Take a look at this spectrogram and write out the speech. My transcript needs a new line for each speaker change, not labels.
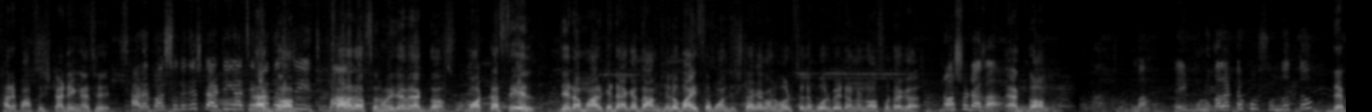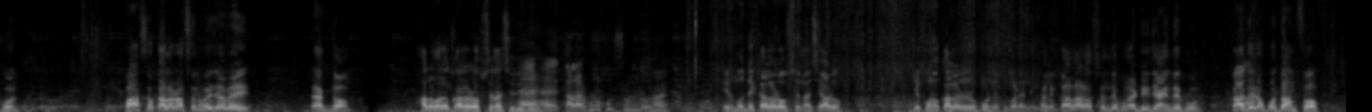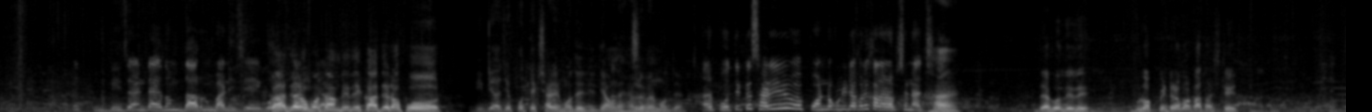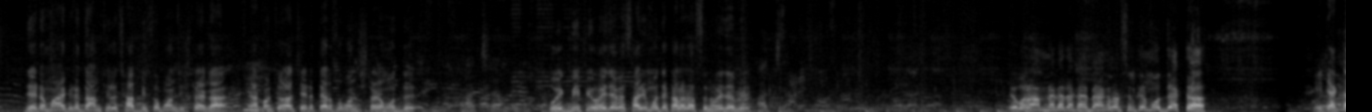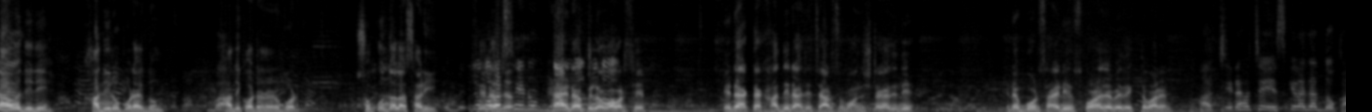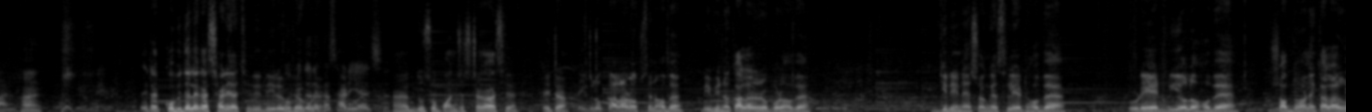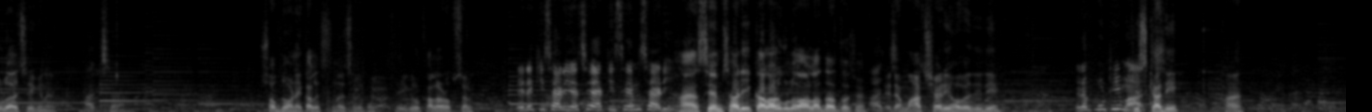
সাড়ে পাঁচশো স্টার্টিং আছে।
সাড়ে পাঁচশো থেকে স্টার্টিং আছে
একদম। কালার অপশন হয়ে যাবে একদম। মটকা সেল যেটা মার্কেটে আগে দাম ছিল বাইশশো পঞ্চাশ টাকা এখন হোলসেলে পড়বে এটা নশো টাকা।
নশো টাকা?
একদম।
বাহ এই ব্লু কালারটা খুব সুন্দর তো।
দেখুন পাঁচশো কালার অপশন হয়ে যাবে একদম।
ভালো ভালো কালার অপশন আছে দিদি।
হ্যাঁ হ্যাঁ কালারগুলো খুব সুন্দর।
হ্যাঁ এর মধ্যে কালার অপশন আছে আরও। যে কোনো কালারের উপর নিতে পারেন
খালি কালার অপশন দেখুন আর ডিজাইন দেখুন। কাজের ওপর দাম সব।
ডিজাইনটা একদম দারুণ বানিয়েছে
কাজের ওপর দাম দিদি কাজের ওপর।
বিপি আছে প্রত্যেক শাড়ির মধ্যে দিদি আমাদের হ্যান্ডলুমের মধ্যে।
আর প্রত্যেকটা শাড়ির পনেরো কোটি টাকা করে কালার অপশন আছে।
হ্যাঁ।
দেখুন দিদি ব্লক প্রিন্টের ওপর কাঁথা স্টেজ যেটা মার্কেটের দাম ছিল ছাব্বিশশো পঞ্চাশ টাকা এখন চলে যাচ্ছে এটা তেরোশো পঞ্চাশ টাকার মধ্যে।
আচ্ছা।
উইক বিপি হয়ে যাবে শাড়ির মধ্যে কালার অপশন হয়ে যাবে।
আচ্ছা।
এবার আপনাকে দেখায় ব্যাঙ্গালোর সিল্কের মধ্যে একটা।
এটা একটা হবে দিদি খাদির ওপর একদম খাদি কটনের ওপর। শকুন্তলা শাড়ি।
হ্যাঁ এটা পিলো কভার সেট এটা একটা খাদির আছে চারশো পঞ্চাশ টাকা দিদি। এটা বোর্ড সাইড ইউজ করা যাবে দেখতে পারেন।
আচ্ছা এটা হচ্ছে এসকে রাজার দোকান।
হ্যাঁ। এটা কবিতা লেখার শাড়ি আছে দিদি রবি
কবিতা লেখা শাড়ি আছে।
হ্যাঁ দুশো পঞ্চাশ টাকা আছে এটা। এগুলো কালার অপশন হবে বিভিন্ন কালারের ওপর হবে। গ্রিনের সঙ্গে স্লেট হবে রেড ইয়েলো হবে। সব ধরনের কালারগুলো আছে এখানে।
আচ্ছা।
সব ধরনের কালেকশন আছে দেখুন এইগুলো কালার অপশন
এটা কি শাড়ি আছে? একই সেম শাড়ি?
হ্যাঁ সেম শাড়ি কালারগুলো আলাদা আছে।
আচ্ছা।
এটা মাছ শাড়ি হবে দিদি।
এটা পুঁটি মাছ।
পিসকাদি হ্যাঁ।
